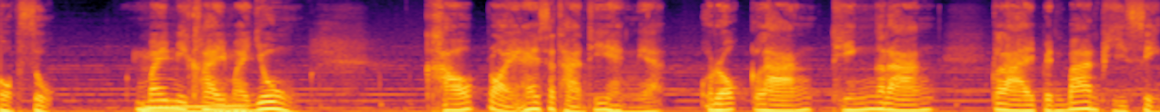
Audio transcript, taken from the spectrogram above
งบสุข ไม่มีใครมายุ่ง เขาปล่อยให้สถานที่แห่งเนี้ย รกล้าง ทิ้งร้าง กลายเป็นบ้านผีสิง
